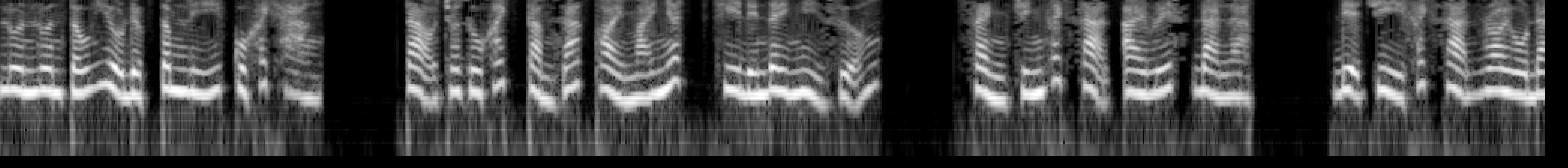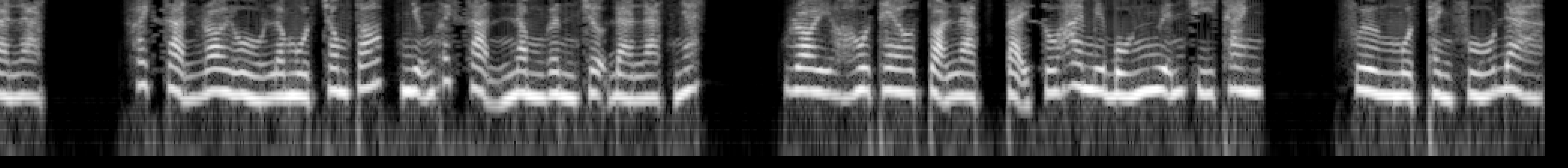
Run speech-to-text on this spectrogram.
luôn luôn tấu hiểu được tâm lý của khách hàng, tạo cho du khách cảm giác thoải mái nhất khi đến đây nghỉ dưỡng. Sảnh chính khách sạn Iris Đà Lạt. Địa chỉ khách sạn Royal Đà Lạt. Khách sạn Royal là một trong top những khách sạn nằm gần chợ Đà Lạt nhất. Royal Hotel tọa lạc tại số 24 Nguyễn Chí Thanh, phường 1 thành phố Đà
